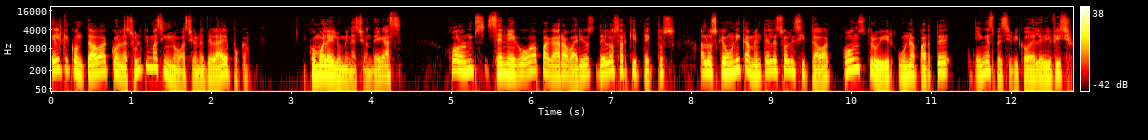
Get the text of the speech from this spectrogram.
el que contaba con las últimas innovaciones de la época, como la iluminación de gas. Holmes se negó a pagar a varios de los arquitectos a los que únicamente le solicitaba construir una parte en específico del edificio,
